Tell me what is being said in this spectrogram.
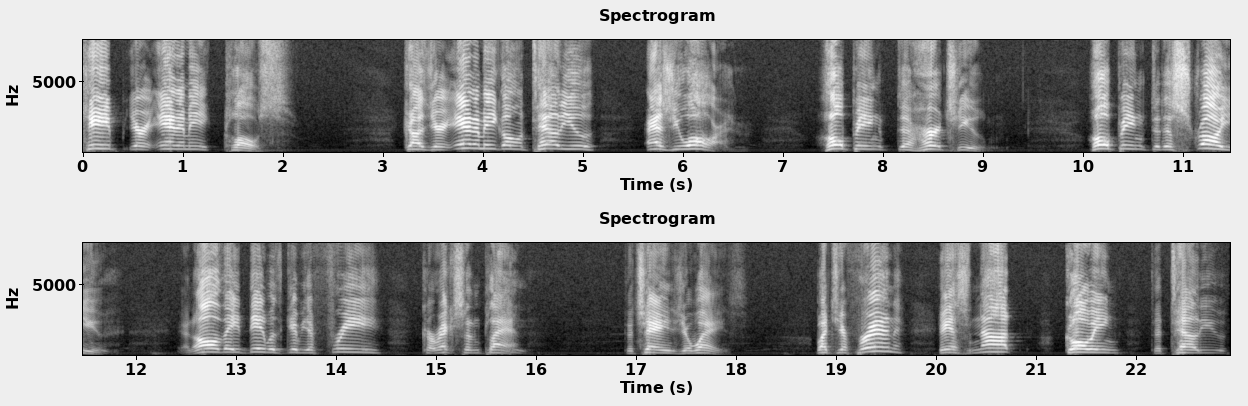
keep your enemy close. Because your enemy going to tell you as you are, hoping to hurt you, hoping to destroy you. And all they did was give you a free correction plan to change your ways. But your friend is not going to tell you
